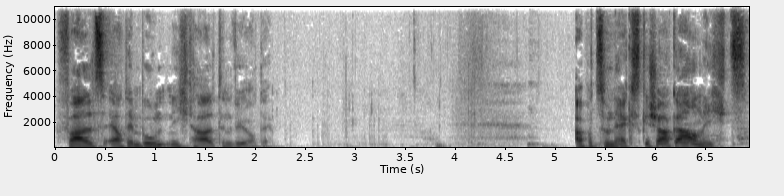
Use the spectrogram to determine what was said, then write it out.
falls er den Bund nicht halten würde. Aber zunächst geschah gar nichts.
